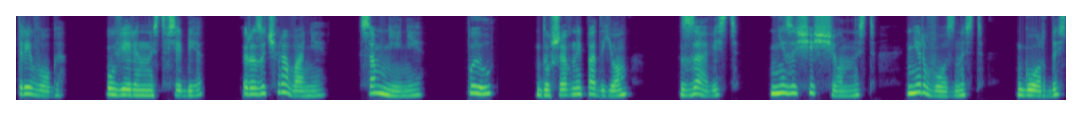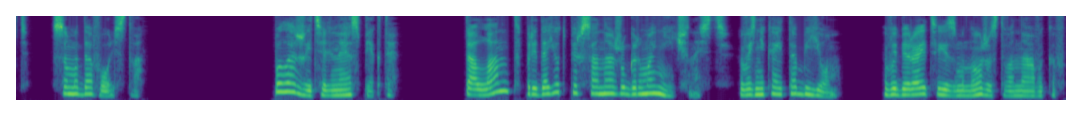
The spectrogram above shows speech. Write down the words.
тревога, уверенность в себе, разочарование, сомнение, пыл, душевный подъем, зависть, незащищенность, нервозность, гордость, самодовольство. Положительные аспекты. Талант придает персонажу гармоничность, возникает объем. Выбирайте из множества навыков.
